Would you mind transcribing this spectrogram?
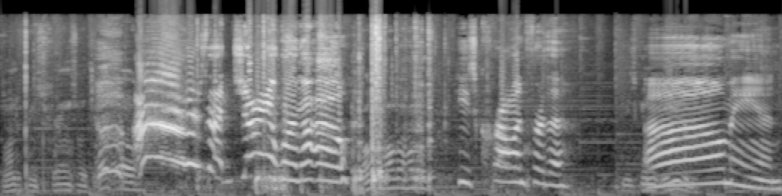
I wonder if he's friends with. Uh-oh. Ah, there's that giant worm. Uh-oh. Hold on, hold on, hold on. He's crawling for the... He's gonna Oh, man.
